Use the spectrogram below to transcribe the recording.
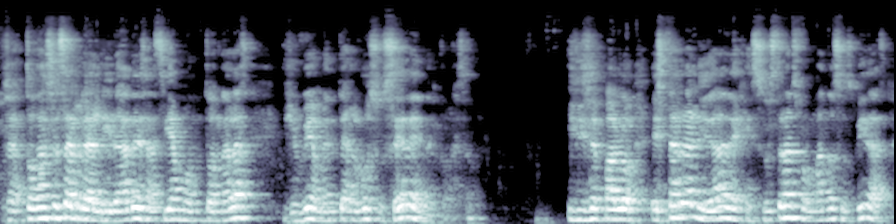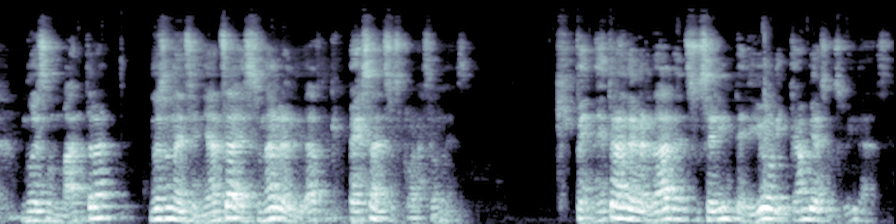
O sea, todas esas realidades así amontonadas y obviamente algo sucede en el corazón. Y dice Pablo, esta realidad de Jesús transformando sus vidas no es un mantra, no es una enseñanza, es una realidad que pesa en sus corazones, penetra de verdad en su ser interior y cambia sus vidas.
